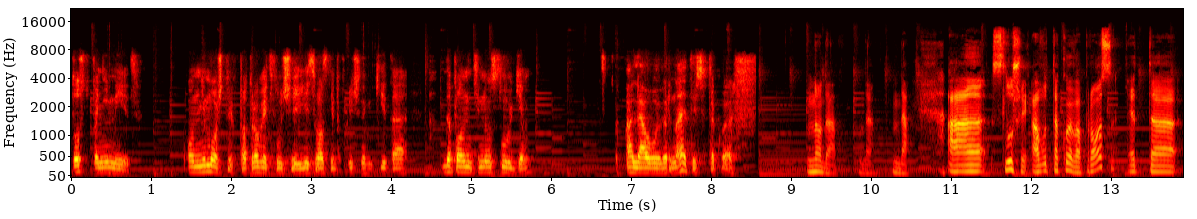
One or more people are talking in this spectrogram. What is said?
доступа не имеет. Он не может их потрогать в случае, если у вас не подключены какие-то дополнительные услуги а-ля овернайт и все такое. Ну да, да, да. А, слушай, а вот такой вопрос, это,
